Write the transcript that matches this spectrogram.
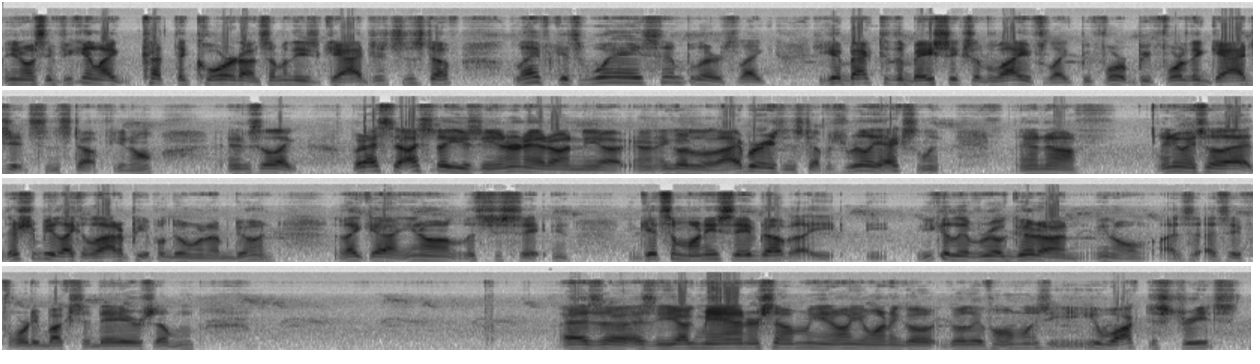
you know, if you can like cut the cord on some of these gadgets and stuff, life gets way simpler. It's like you get back to the basics of life, like before before the gadgets and stuff, you know. And so like, but I still I still use the internet on the uh, and I go to the libraries and stuff. It's really excellent. And uh, anyway, so that, there should be like a lot of people doing what I'm doing. Like uh, you know, let's just say. You know, get some money saved up. Uh, you, you could live real good on, you know, I'd, I'd say 40 bucks a day or something. As a, as a young man or something, you know, you want to go go live homeless, you, you walk the streets,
